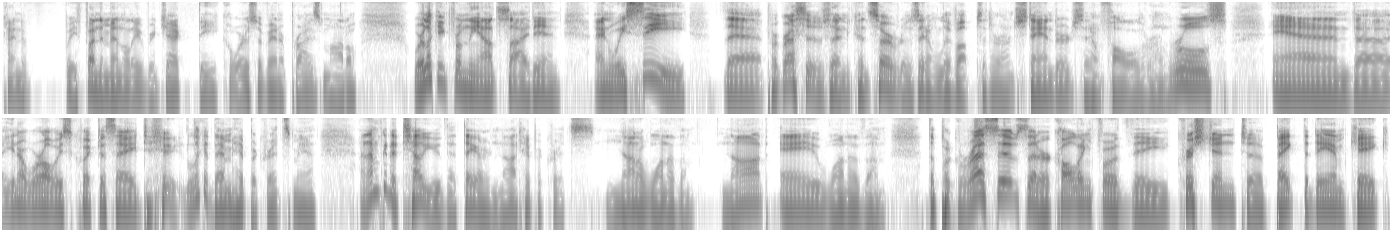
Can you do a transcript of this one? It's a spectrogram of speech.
kind of we fundamentally reject the coercive enterprise model, we're looking from the outside in, and we see that progressives and conservatives. They don't live up to their own standards. They don't follow their own rules. And uh, you know we're always quick to say dude look at them hypocrites man. And i'm going to tell you that they are not hypocrites. Not a one of them. Not a one of them. The progressives that are calling for the christian to bake the damn cake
